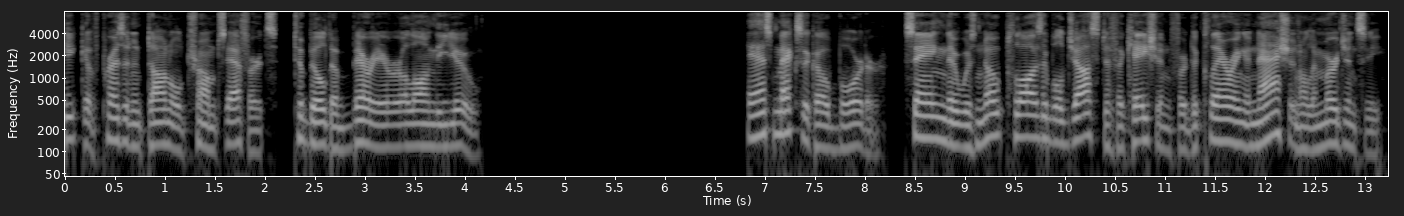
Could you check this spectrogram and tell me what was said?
critique of President Donald Trump's efforts to build a barrier along the U.S. Mexico border, saying there was no plausible justification for declaring a national emergency.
